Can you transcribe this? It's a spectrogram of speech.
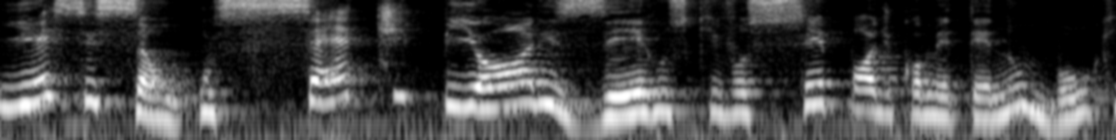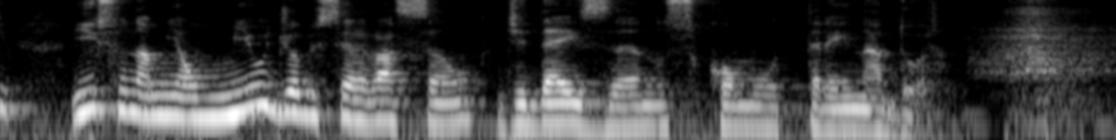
E esses são os sete piores erros que você pode cometer num book, isso na minha humilde observação de 10 anos como treinador.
